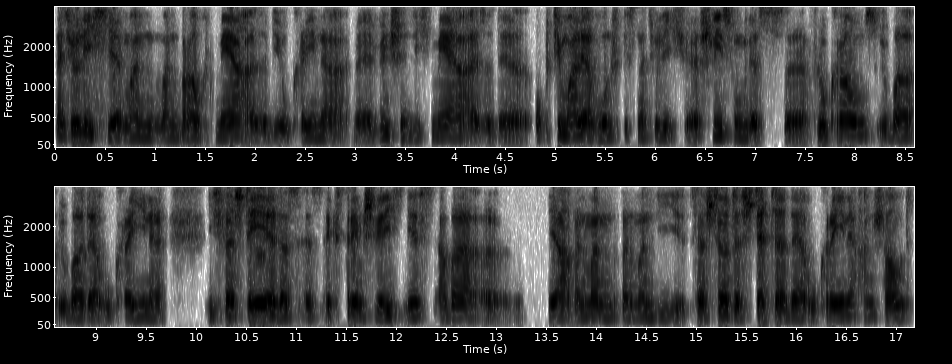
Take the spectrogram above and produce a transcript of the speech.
Natürlich, man, man braucht mehr. Also die Ukrainer wünschen sich mehr. Also der optimale Wunsch ist natürlich Schließung des Flugraums über, über der Ukraine. Ich verstehe, dass es extrem schwierig ist, aber ja, wenn man, wenn man die zerstörte Städte der Ukraine anschaut,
